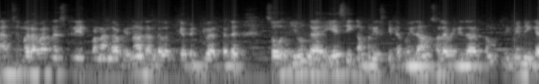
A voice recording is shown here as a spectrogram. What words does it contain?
கன்சூமர் அவேர்னஸ் கிரியேட் பண்ணாங்க அப்படின்னா அது அந்த அளவுக்கு எஃபெக்டிவா இருக்காது. ஸோ இவங்க ஏசி கம்பெனிஸ் கிட்ட போய் தான் சொல்ல வேண்டியதாக இருக்கும். இனிமேல் நீங்க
